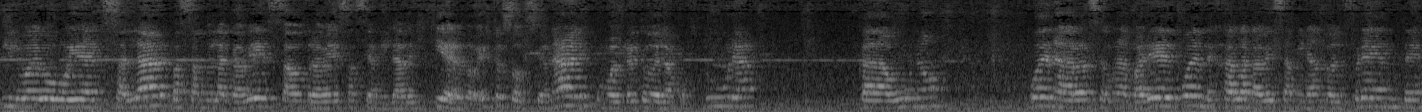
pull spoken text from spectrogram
y luego voy a exhalar pasando la cabeza otra vez hacia mi lado izquierdo. Esto es opcional, es como el reto de la postura cada uno. Pueden agarrarse a una pared, pueden dejar la cabeza mirando al frente,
